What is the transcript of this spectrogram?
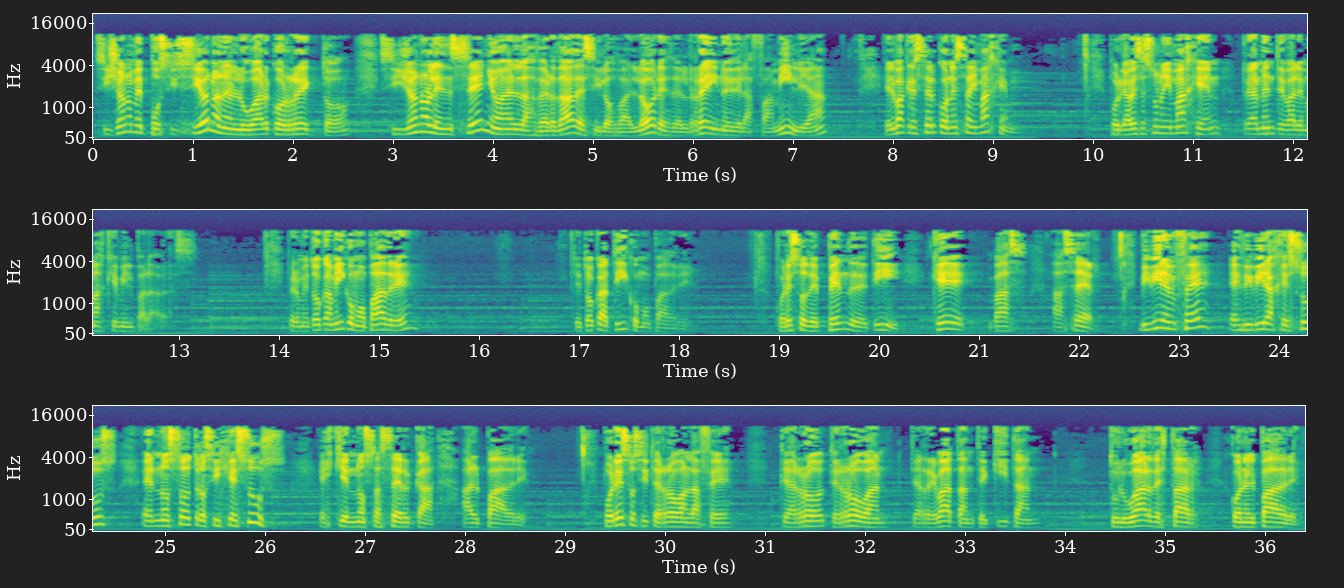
si yo no me posiciono en el lugar correcto, si yo no le enseño a él las verdades y los valores del reino y de la familia, él va a crecer con esa imagen. Porque a veces una imagen realmente vale más que mil palabras. Pero me toca a mí como padre te toca a ti como padre. Por eso depende de ti. ¿Qué vas a hacer? Vivir en fe es vivir a Jesús en nosotros y Jesús es quien nos acerca al Padre. Por eso si te roban la fe, te, te roban, te arrebatan, te quitan tu lugar de estar con el Padre.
